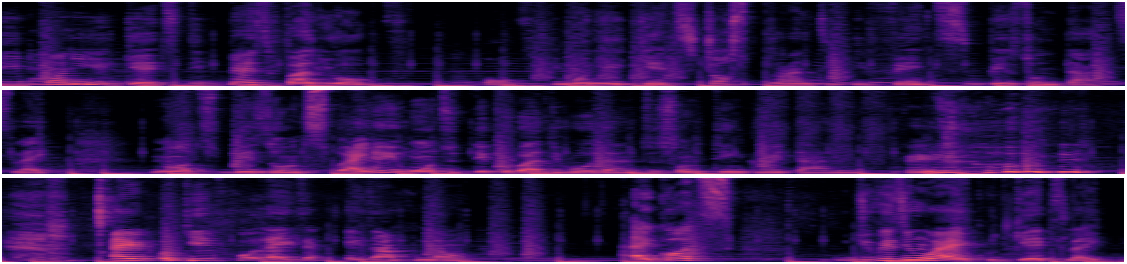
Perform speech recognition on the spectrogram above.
the money you get, the best value of of the money you get. Just plan the events based on that. Like not based on. I know you want to take over the world and do something great and very. I okay for like example now. I got the reason why I could get like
